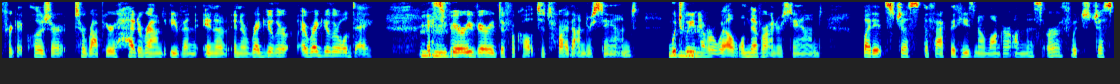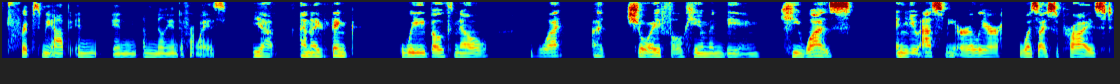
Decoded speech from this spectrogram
for get closure to wrap your head around even in a in a regular a regular old day. Mm-hmm. It's very, very difficult to try to understand, which mm-hmm. we never will. We'll never understand but it's just the fact that he's no longer on this earth which just trips me up in in a million different ways yeah and i think we both know what a joyful human being he was and you asked me earlier was i surprised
